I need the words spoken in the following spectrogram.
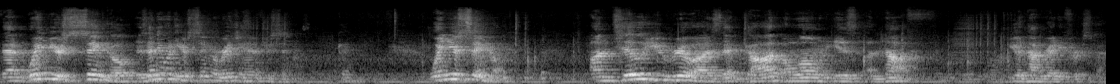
That when you're single, is anyone here single? Raise your hand if you're single when you're single, until you realize that God alone is enough, you're not ready for a spouse.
